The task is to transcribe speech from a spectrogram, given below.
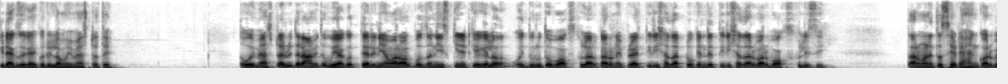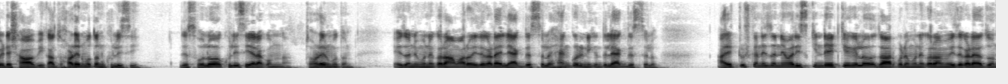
কিট এক জায়গায় করিলাম ওই ম্যাচটাতে। তো ওই ম্যাচটার ভিতরে আমি তো ভুয়া করতে পারিনি, আমার অল্প জন স্ক্রিন এটকে গেল। ওই দ্রুত বক্স খোলার কারণে প্রায় তিরিশ হাজার টোকেন দিয়ে তিরিশ হাজার বার বক্স খুলেছি। তার মানে তো সেট হ্যাং করবে এটা স্বাভাবিক। আর ঝড়ের মতন খুলেছি। যে সোলো খুলেছি এরকম না, ঝড়ের মতন। এই জন্যই মনে করো আমার ওই জায়গাটায় ল্যাগ দিচ্ছিল হ্যাং করিনি কিন্তু ল্যাগ দিচ্ছিল। আর একটুখানির জন্য আমার স্ক্রিনটা এটকে গেল, যাওয়ার পরে মনে করো আমি ওই জায়গাটায় জোন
